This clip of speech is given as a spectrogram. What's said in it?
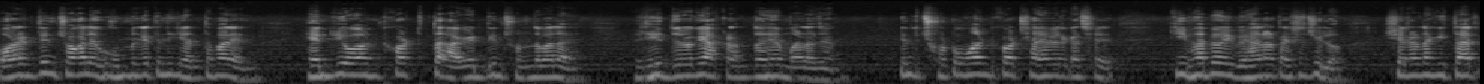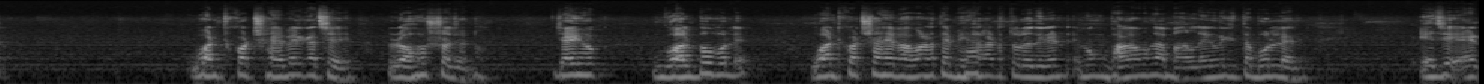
পরের দিন সকালে ঘুম ভেঙে তিনি জানতে পারেন, হেনরি ওয়ান্টকট তার আগের দিন সন্ধ্যাবেলায় হৃদরোগে আক্রান্ত হয়ে মারা যান। কিন্তু ছোট ওয়ান্টকট সাহেবের কাছে কীভাবে ওই বেহালাটা এসেছিল, সেটা নাকি তার ওয়ান্টকট সাহেবের কাছে রহস্যজনক। যাই হোক, গল্প বলে ওয়ান্টকট সাহেব আমার হাতে বেহালাটা তুলে দিলেন এবং ভাঙা ভাঙা বাংলা ইংরেজিতে বললেন এ যে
